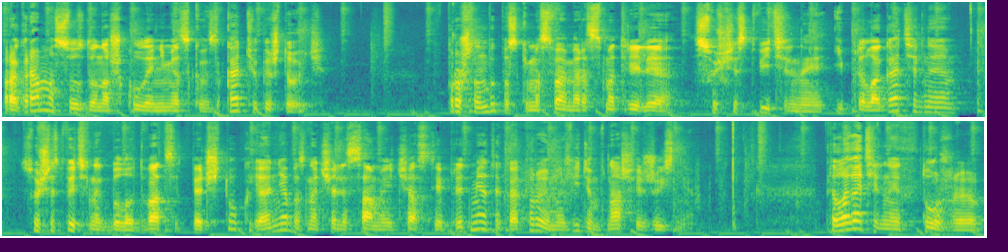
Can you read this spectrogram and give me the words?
Программа создана школой немецкого языка Тюпиш Deutsch. В прошлом выпуске мы с вами рассмотрели существительные и прилагательные. Существительных было 25 штук, и они обозначали самые частые предметы, которые мы видим в нашей жизни. Прилагательные тоже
